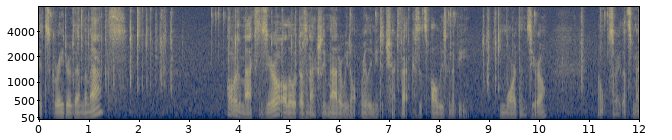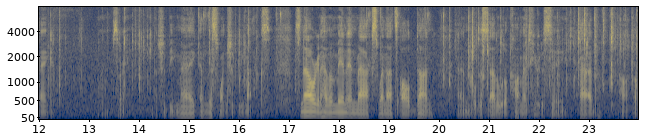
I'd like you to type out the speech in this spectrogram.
it's greater than the max, or the max is zero, although it doesn't actually matter, we don't really need to check that because it's always going to be more than zero. Oh, sorry, that's mag. I'm sorry, that should be mag, and this one should be max. So now we're going to have a min and max when that's all done. And we'll just add a little comment here to say add pop-up.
